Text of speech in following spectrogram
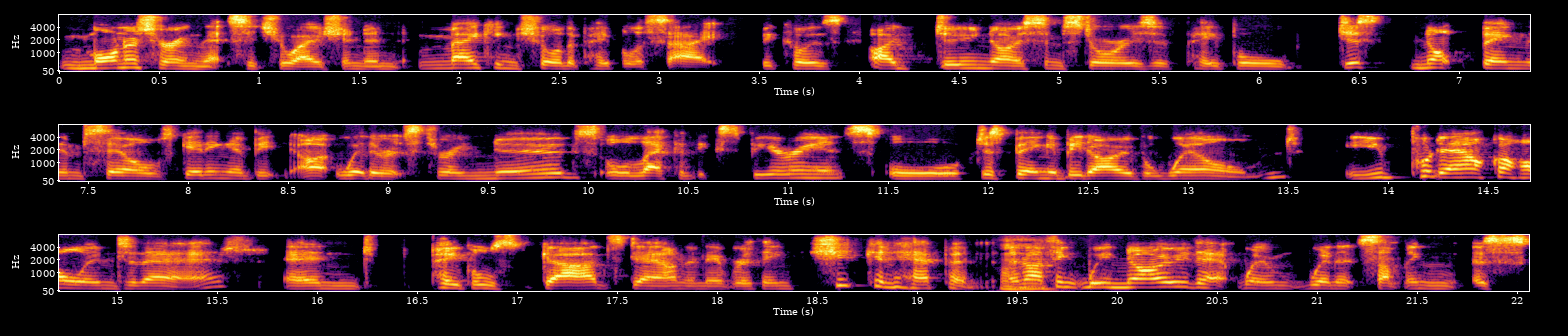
monitoring that situation and making sure that people are safe. Because I do know some stories of people just not being themselves, getting a bit, uh, whether it's through nerves or lack of experience or just being a bit overwhelmed. You put alcohol into that and people's guards down and everything, shit can happen. And I mm-hmm. think we know that when when it's something as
